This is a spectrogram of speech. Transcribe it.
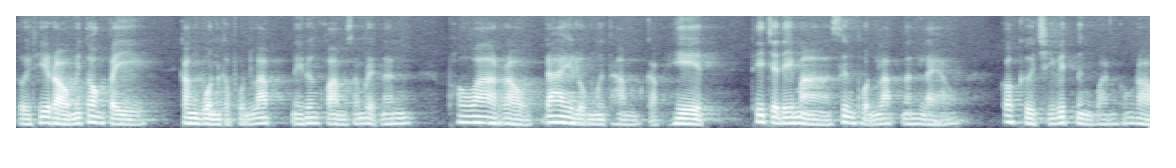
โดยที่เราไม่ต้องไปกังวลกับผลลัพธ์ในเรื่องความสำเร็จนั้น เพราะว่าเราได้ลงมือทำกับเหตุที่จะได้มาซึ่งผลลัพธ์นั้นแล้ว ก็คือชีวิตหนึ่งวันของเรา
